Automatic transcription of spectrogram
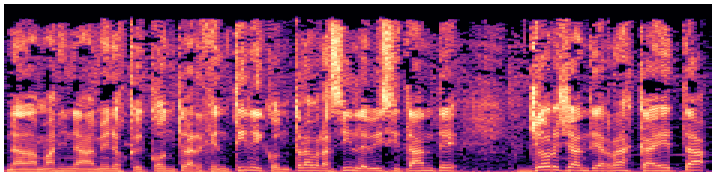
nada más ni nada menos que contra Argentina y contra Brasil de visitante, Georgian de Arrascaeta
